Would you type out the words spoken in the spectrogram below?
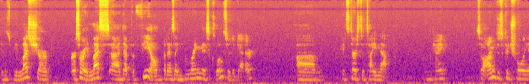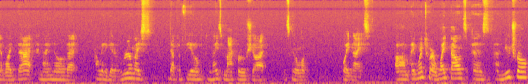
see this will be less sharp, or sorry, less uh, depth of field, but as I bring this closer together, um, it starts to tighten up. Okay, so I'm just controlling it like that, and I know that I'm going to get a real nice depth of field, a nice macro shot. It's going to look quite nice. Um, I went to our white balance as a neutral.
